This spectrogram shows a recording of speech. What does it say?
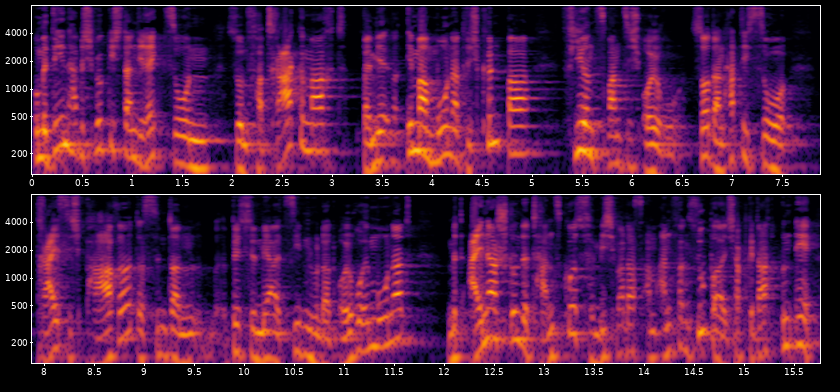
Und mit denen habe ich wirklich dann direkt so einen so einen Vertrag gemacht, bei mir immer monatlich kündbar, 24 Euro. So, dann hatte ich so 30 Paare, das sind dann ein bisschen mehr als 700 Euro im Monat. Mit einer Stunde Tanzkurs, für mich war das am Anfang super. Ich habe gedacht, und nee,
